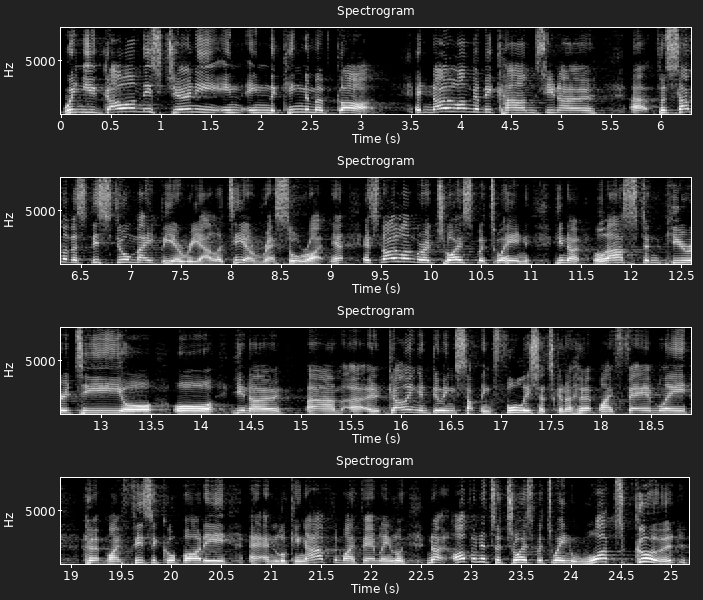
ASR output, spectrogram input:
When you go on this journey in, in the kingdom of God, it no longer becomes, you know, uh, for some of us, this still may be a reality, a wrestle right now. It's no longer a choice between, you know, lust and purity or, or you know, um, uh, going and doing something foolish that's going to hurt my family, hurt my physical body, and, and looking after my family. And look, no, often it's a choice between what's good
